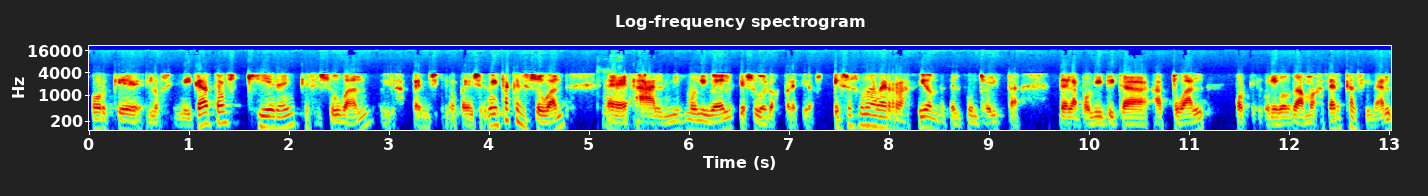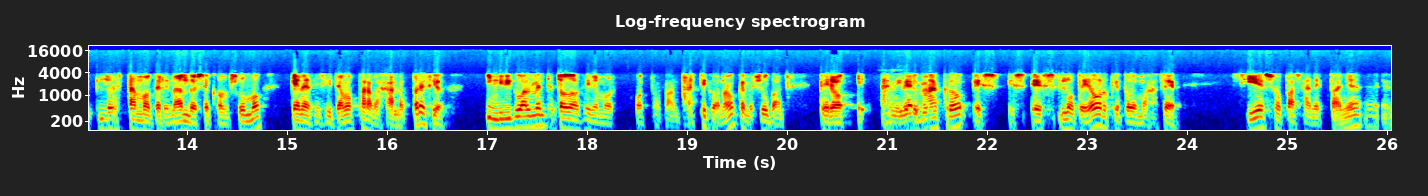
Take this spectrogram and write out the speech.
porque los sindicatos quieren que se suban, y las los pensionistas que se suban eh, al mismo nivel que suben los precios. Eso es una aberración desde el punto de vista de la política actual porque lo único que vamos a hacer es que al final no estamos drenando ese consumo que necesitamos para bajar los precios individualmente todos diremos, pues, pues, fantástico, ¿no? Que me suban. Pero eh, a nivel macro es, es, es lo peor que podemos hacer. Si eso pasa en España, eh,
